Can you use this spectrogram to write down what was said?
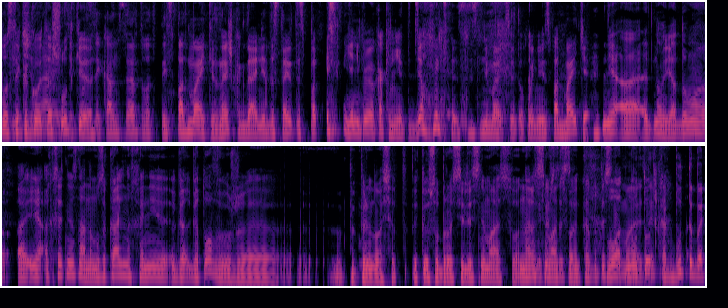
После какой-то шутки... После концерта вот это из-под майки, знаешь, когда они достают из-под... Я не понимаю, как они это делают, снимают всю эту хуйню из-под майки. Не, а, ну, я думаю, а, я, а, кстати, не знаю, на музыкальных они го- готовы уже э, приносят, что бросили, снимают свой, наверное, Мне снимают кажется, свой. как будто Вот, ну снимают, тут- знаешь, как будто бы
